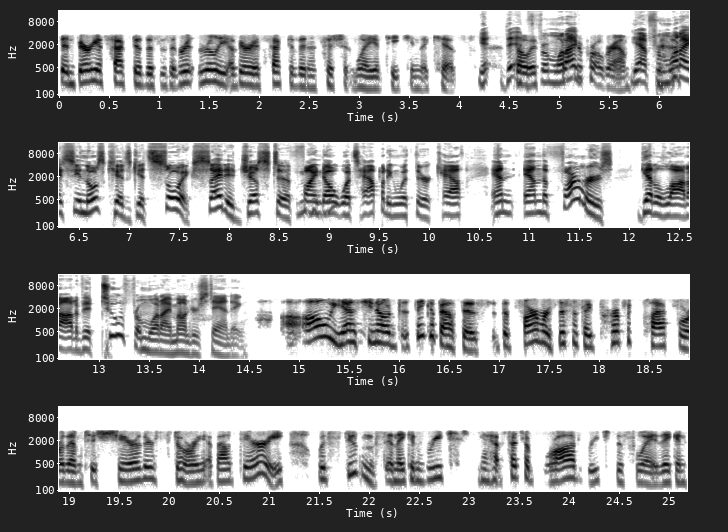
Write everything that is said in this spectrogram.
been very effective. This is a re- really a very effective and efficient way of teaching the kids. Yeah, th- so it's from what I program. Yeah, from what I've seen, those kids get so excited just to find mm-hmm. out what's happening with their calf, and and the farmers get a lot out of it too, from what I'm understanding. Oh, yes. You know, think about this. The farmers, this is a perfect platform for them to share their story about dairy with students, and they can reach, have such a broad reach this way. They can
